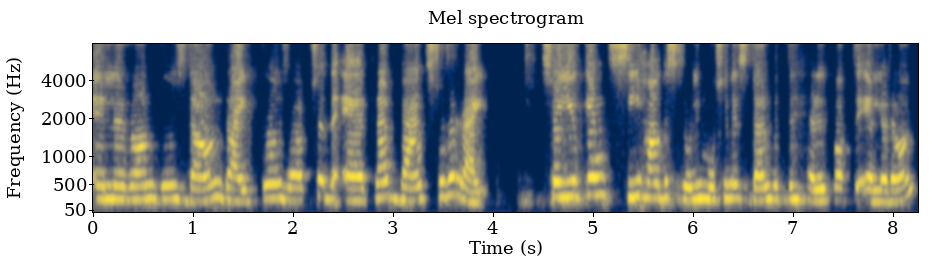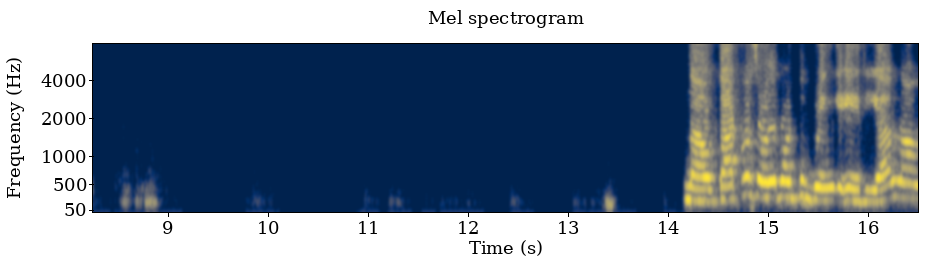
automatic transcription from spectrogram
aileron goes down, right goes up. So the aircraft banks to the right. So you can see how this rolling motion is done with the help of the aileron. Now that was all about the wing area. Now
